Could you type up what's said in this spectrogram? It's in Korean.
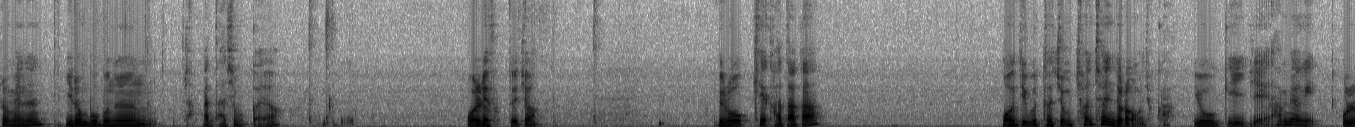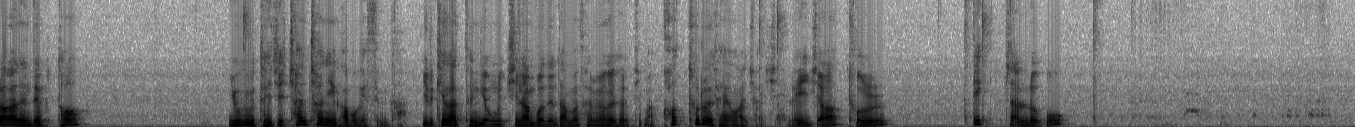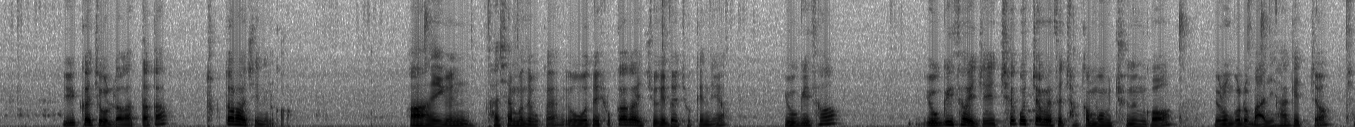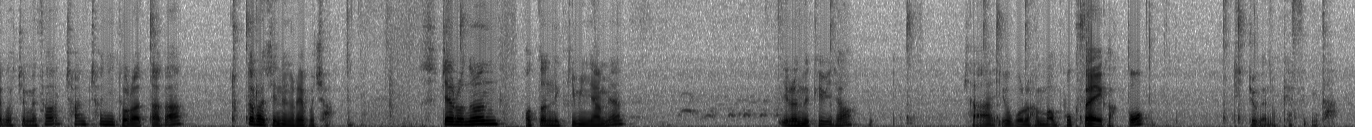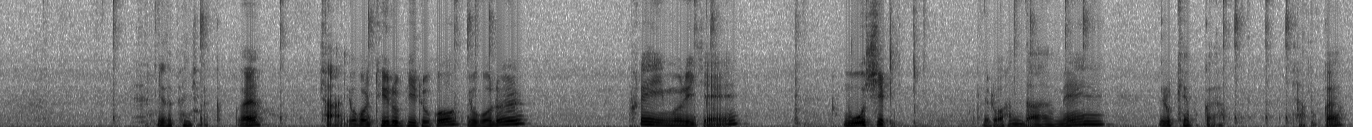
그러면은 이런 부분은 잠깐 다시 볼까요? 원래 속도죠. 이렇게 가다가 어디부터 좀 천천히 돌아가면 좋을까요? 여기 이제 한 명이 올라가는 데부터 여기부터 이제 천천히 가보겠습니다. 이렇게 같은 경우 지난번에도 한번 설명을 드렸지만 컷 툴을 사용하죠. 레이저 툴, 띡 자르고 여기까지 올라갔다가 툭 떨어지는 거. 아, 이건 다시 한번 해볼까요? 이거보다 효과가 이쪽이 더 좋겠네요. 여기서 여기서 이제 최고점에서 잠깐 멈추는 거 이런 거를 많이 하겠죠. 최고점에서 천천히 돌았다가 툭 떨어지는 걸 해보죠. 실제로는 어떤 느낌이냐면 이런 느낌이죠. 자, 요거를 한번 복사해 갖고 뒤쪽에 놓겠습니다. 여기서 편집해 볼까요? 자, 요걸 뒤로 미루고 요거를 프레임을 이제 50으로 한 다음에 이렇게 해볼까요? 자, 볼까요?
